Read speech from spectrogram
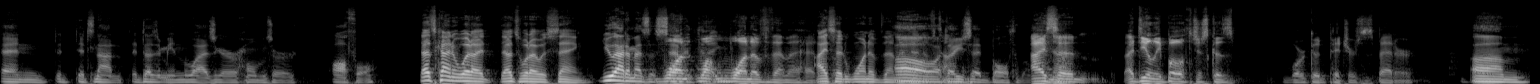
and it, it's not. It doesn't mean Loáisiga or Holmes are awful. That's kind of what I that's what I was saying. You had him as a One, seventh one, inning. one of them ahead. I said one of them. ahead Oh, of I thought Tommy. you said both of them. I said ideally both, just because more good pitchers is better. um,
